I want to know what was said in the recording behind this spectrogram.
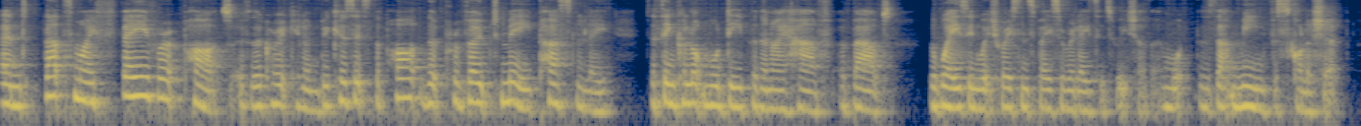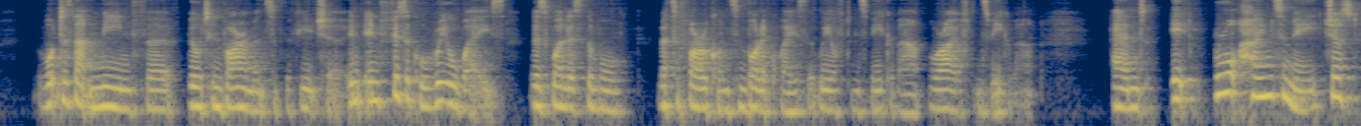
And that's my favourite part of the curriculum because it's the part that provoked me personally to think a lot more deeper than I have about the ways in which race and space are related to each other and what does that mean for scholarship? What does that mean for built environments of the future in, in physical, real ways, as well as the more metaphorical and symbolic ways that we often speak about, or I often speak about? And it brought home to me just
